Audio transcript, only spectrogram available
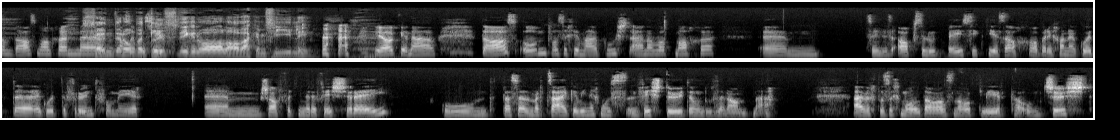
um das mal können. Könnt ihr also oben die Lüftung irgendwo anlassen, wegen dem Feeling? ja, genau. Das und was ich im August auch noch machen will, ähm, sind absolut basic, die Sachen. Aber ich habe einen guten, einen guten Freund von mir, ähm, arbeitet in einer Fischerei. Und da soll mir zeigen, wie ich muss einen Fisch töten und auseinandernehmen Einfach, dass ich mal das noch gelernt habe. Und sonst,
